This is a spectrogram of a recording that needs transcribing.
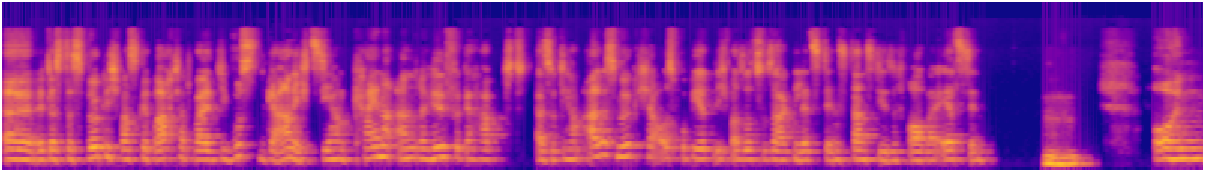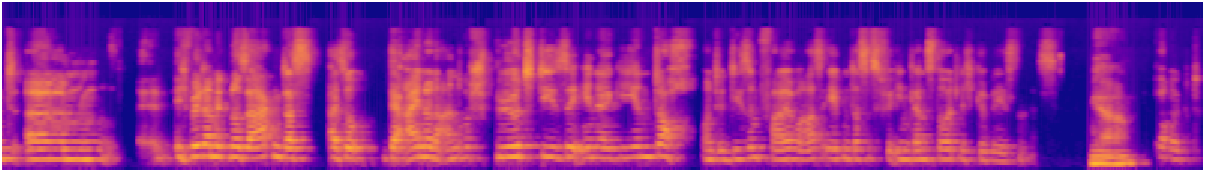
äh, dass das wirklich was gebracht hat, weil die wussten gar nichts. Die haben keine andere Hilfe gehabt. Also die haben alles Mögliche ausprobiert. Ich war sozusagen letzte Instanz. Diese Frau war Ärztin. Mhm. Und ähm, ich will damit nur sagen, dass also der eine oder andere spürt diese Energien doch. Und in diesem Fall war es eben, dass es für ihn ganz deutlich gewesen ist. Ja. Verrückt.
